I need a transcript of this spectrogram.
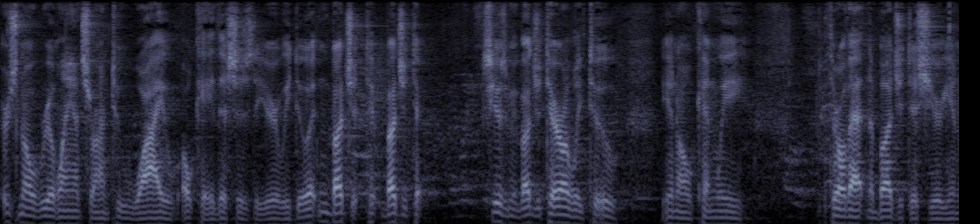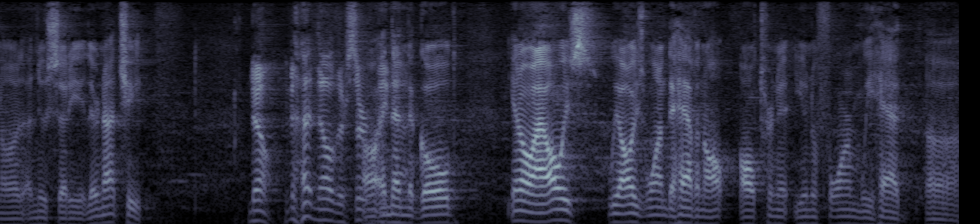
there's no real answer on to why. Okay, this is the year we do it, and budget budget. Excuse me, budgetarily too. You know, can we throw that in the budget this year? You know, a new set of. They're not cheap. No, no, they're certainly. Oh, and then the gold. You know, I always we always wanted to have an al- alternate uniform. We had uh,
